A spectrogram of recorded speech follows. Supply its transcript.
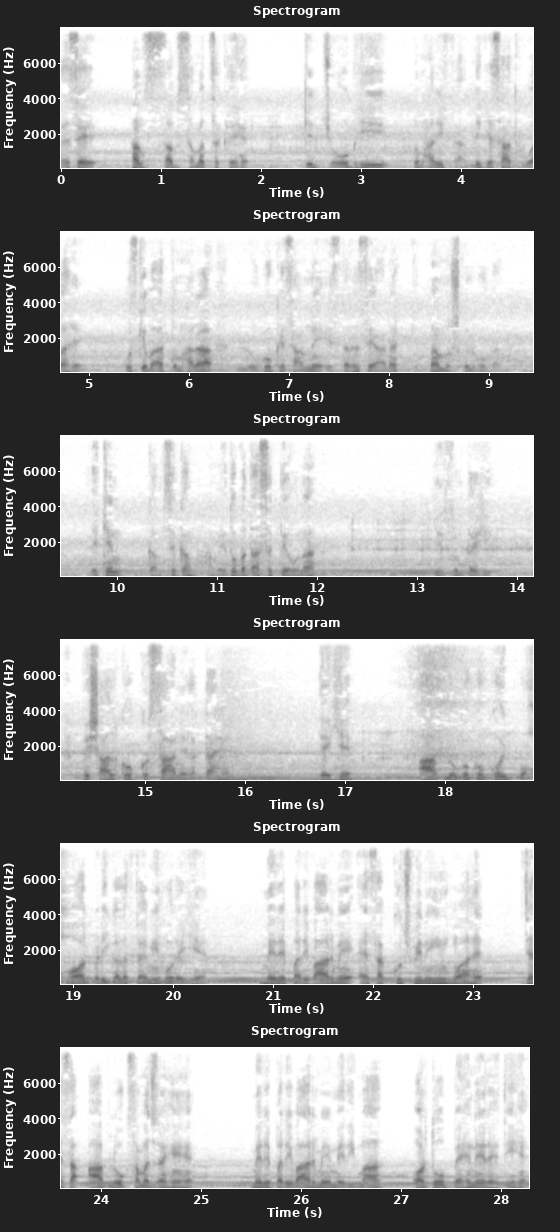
वैसे, हम सब समझ सकते हैं कि जो भी तुम्हारी फैमिली के साथ हुआ है, उसके बाद तुम्हारा लोगों के सामने इस तरह से आना कितना मुश्किल होगा। लेकिन कम से कम हमें तो बता सकते हो ना? ये सुनते ही विशाल को गुस्सा आने लगता है। देखिए, आप लोगों को कोई बहुत बड़ी गलतफहमी हो रही है। मेरे परिवार में ऐसा कुछ भी नहीं हुआ है जैसा आप लोग समझ रहे हैं। मेरे परिवार में मेरी माँ और दो बहनें रहती हैं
